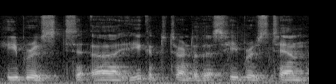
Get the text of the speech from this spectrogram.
Hebrews, t- uh, you can turn to this, Hebrews 10.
